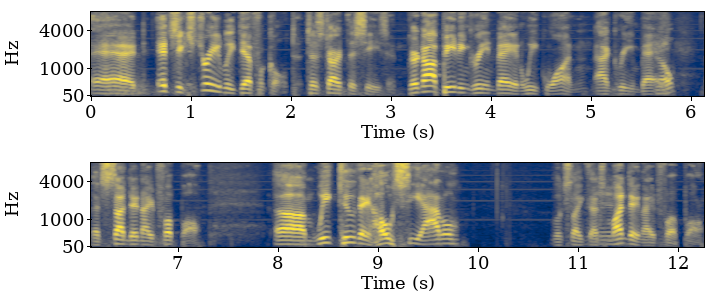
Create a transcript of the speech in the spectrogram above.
and it's extremely difficult to start the season. They're not beating Green Bay in week one at Green Bay. Nope. That's Sunday night football. Um, week two, they host Seattle. Looks like that's yeah. Monday night football.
